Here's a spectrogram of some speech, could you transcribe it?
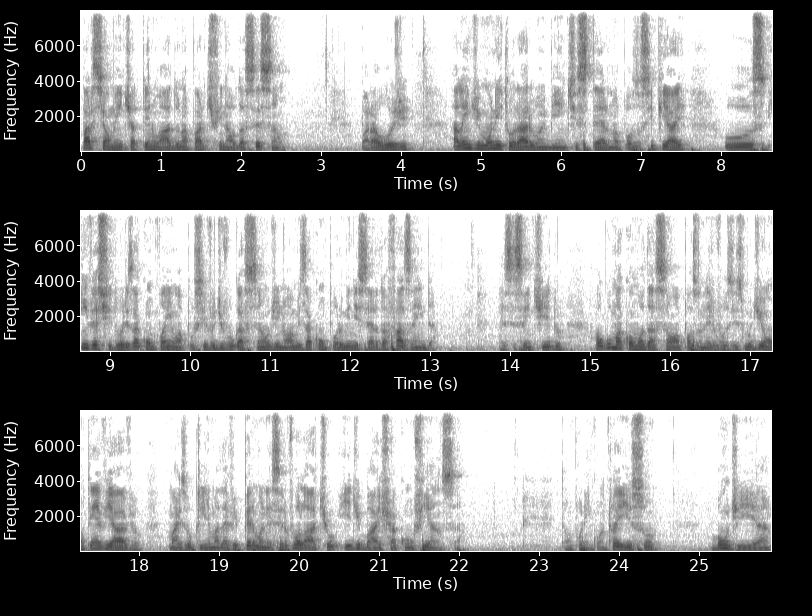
parcialmente atenuado na parte final da sessão. Para hoje, além de monitorar o ambiente externo após o CPI, os investidores acompanham a possível divulgação de nomes a compor o Ministério da Fazenda. Nesse sentido, alguma acomodação após o nervosismo de ontem é viável, mas o clima deve permanecer volátil e de baixa confiança. Então, por enquanto é isso. Bom dia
